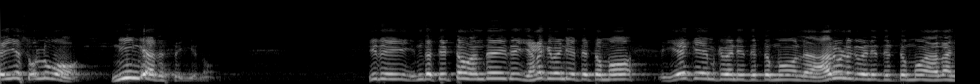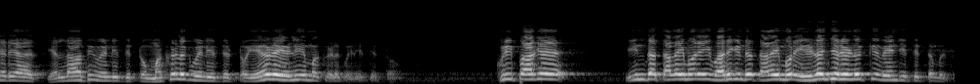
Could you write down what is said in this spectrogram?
செய்ய சொல்லுவோம். நீங்க அதை செய்யணும். இது இந்த திட்டம் வந்து இது எனக்கு வேண்டிய திட்டமோ ஏகேஎம்க்கு வேண்டிய திட்டமோ இல்லை அருளுக்கு வேண்டிய திட்டமோ அதெல்லாம் கிடையாது. எல்லாத்துக்கும் வேண்டிய திட்டம் மக்களுக்கு வேண்டிய திட்டம் ஏழை எளிய மக்களுக்கு வேண்டிய திட்டம். குறிப்பாக இந்த தலைமுறை வருகின்ற தலைமுறை இளைஞர்களுக்கு வேண்டிய திட்டம் இது.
